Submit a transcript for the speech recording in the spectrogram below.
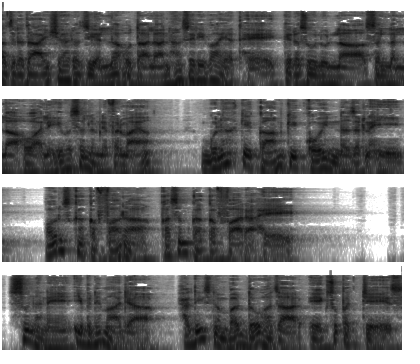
حضرت عائشہ رضی اللہ تعالیٰ عنہ سے روایت ہے کہ رسول اللہ صلی اللہ علیہ وسلم نے فرمایا، گناہ کے کام کی کوئی نظر نہیں، اور اس کا کفارہ قسم کا کفارہ ہے۔ سننے ابن ماجہ، حدیث نمبر دو ہزار ایک سو پچیس۔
